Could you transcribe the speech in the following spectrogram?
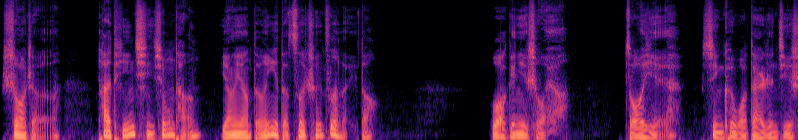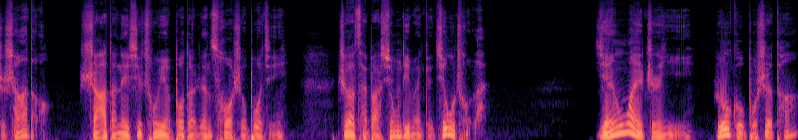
说着，他挺起胸膛，洋洋得意的自吹自擂道：“我跟你说呀。”昨夜幸亏我带人及时杀到，杀的那些出越部的人措手不及，这才把兄弟们给救出来。言外之意，如果不是他，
